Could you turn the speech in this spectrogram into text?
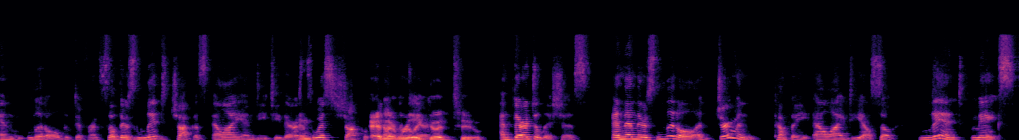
and Lidl, the difference. So, there's Lindt chocolates, L I N D T. They're a And- Swiss chocolate. and they're really good too. and they're delicious. And then there's Lidl, a German company, LIDL. So Lindt makes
